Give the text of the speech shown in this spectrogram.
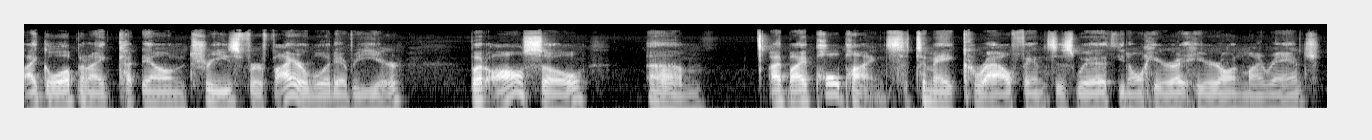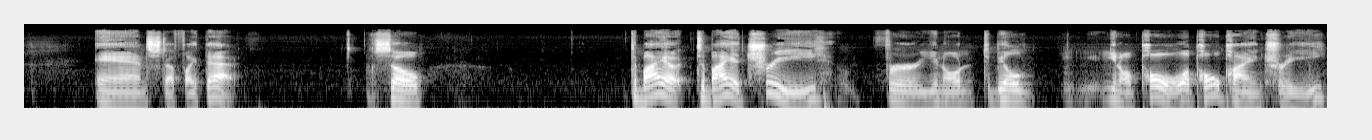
I go up and I cut down trees for firewood every year, but also um, I buy pole pines to make corral fences with, you know, here here on my ranch and stuff like that. So to buy a to buy a tree for, you know, to build you know, pole, a pole pine tree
